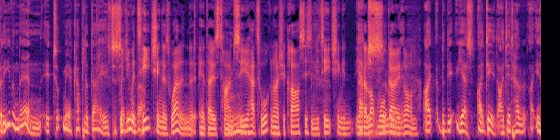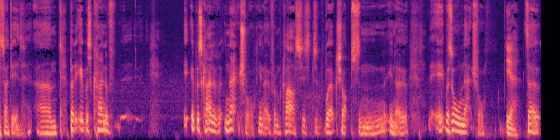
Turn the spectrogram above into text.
But even then, it took me a couple of days to set But you were all up. teaching as well in, the, in those times, so you had to organise your classes and your teaching, and you had a lot more going on. I, but the, yes, I did. I did have. Yes, I did. Um, but it was kind of. It was kind of natural, you know, from classes to workshops, and you know, it was all natural. Yeah. So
